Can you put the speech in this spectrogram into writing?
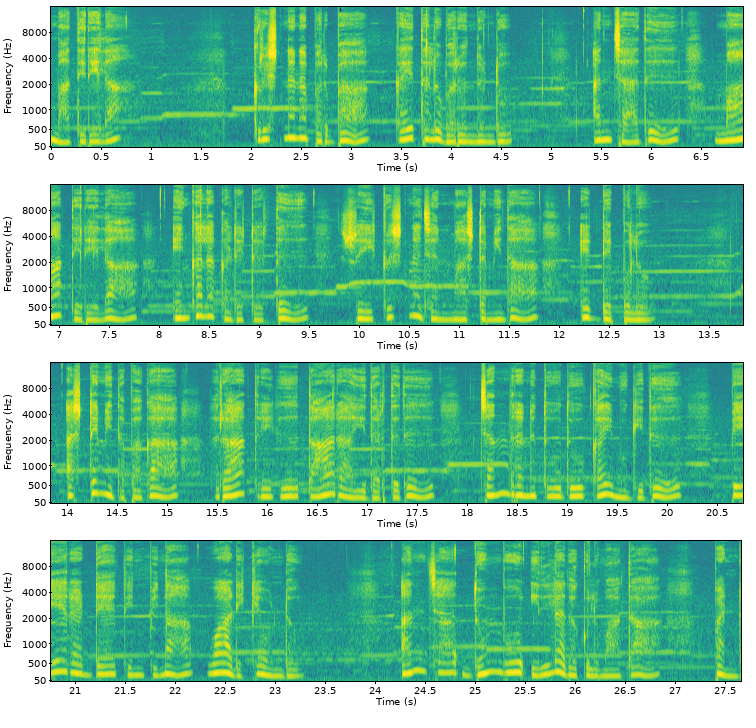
ಮಾತಿರೇಲ. ಕೃಷ್ಣನ ಪರ್ಬ ಕೈತಲು ಬರೊಂದುಂಡು. ಅಂಚಾದ್ ಮಾತಿರೇಲ ಎಂಕಲ ಕಡೆಟಿರ್ದು ಶ್ರೀ ಕೃಷ್ಣ ಜನ್ಮಾಷ್ಟಮಿದ ಎಡ್ಡೆಪ್ಪುಲು. ಅಷ್ಟಮಿ ದಪಗ ರಾತ್ರಿಗ್ ತಾರಾಯಿದರ್ತದ ಚಂದ್ರನ ತೂದು ಕೈ ಮುಗಿದು ಪೇರಡ್ಡೆ ತಿನ್ಪಿನ ವಾಡಿಕೆ ಉಂಡು. ಅಂಚ ದುಂಬು ಇಲ್ಲದ ಕುಲು ಮಾತ ಪಂಡ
